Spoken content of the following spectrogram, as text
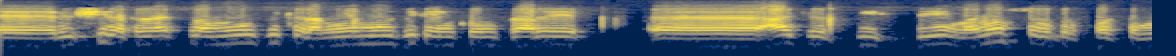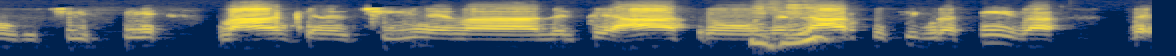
eh, riuscire attraverso la musica, la mia musica, a incontrare eh, altri artisti, ma non solo per forza musicisti, ma anche nel cinema, nel teatro, mm-hmm. nell'arte figurativa. Beh,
